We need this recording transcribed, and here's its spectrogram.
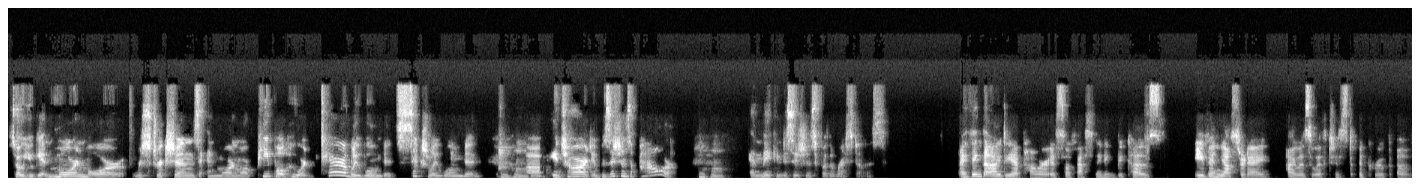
so you get more and more restrictions and more and more people who are terribly wounded, sexually wounded, mm-hmm. uh, in charge in positions of power. Mm-hmm and making decisions for the rest of us. I think the idea of power is so fascinating because even yesterday, I was with just a group of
